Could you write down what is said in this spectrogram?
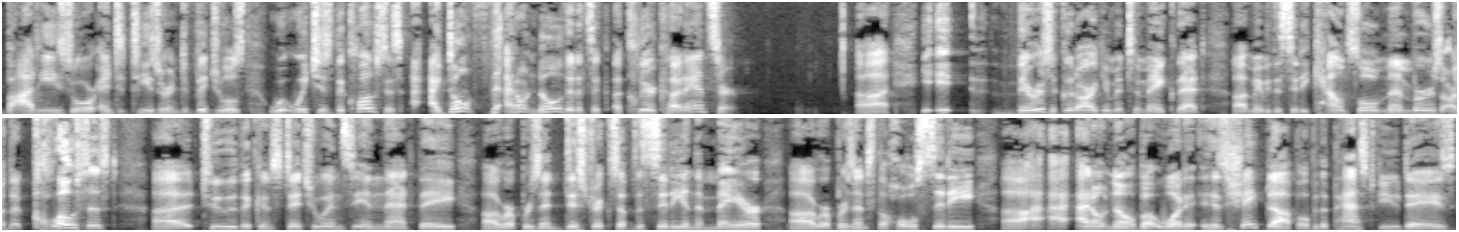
bodies or entities or individuals, w- which is the closest? I don't, th- I don't know that it's a, a clear cut answer. Uh, it, there is a good argument to make that uh, maybe the city council members are the closest uh, to the constituents in that they uh, represent districts of the city and the mayor uh, represents the whole city. Uh, I, I, don't know. But what has shaped up over the past few days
